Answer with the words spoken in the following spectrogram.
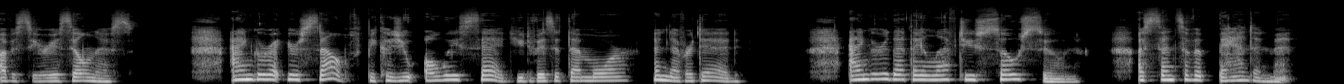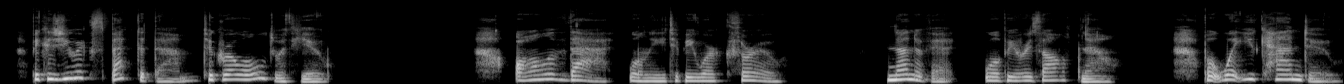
of a serious illness. Anger at yourself because you always said you'd visit them more and never did anger that they left you so soon, a sense of abandonment because you expected them to grow old with you. All of that will need to be worked through. None of it will be resolved now. But what you can do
